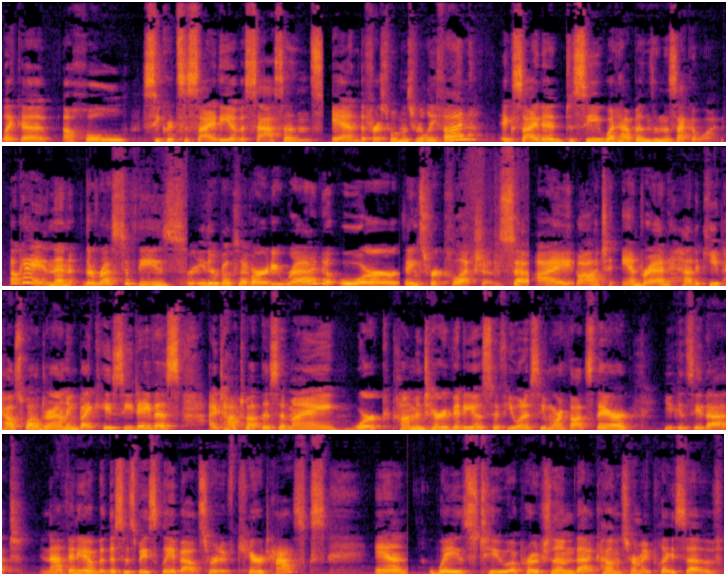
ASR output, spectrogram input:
like a, a whole secret society of assassins. And the first one was really fun. Excited to see what happens in the second one. Okay, and then the rest of these are either books I've already read or things for collections. So I bought and read How to Keep House While Drowning by KC Davis. I talked about this in my work commentary video, so if you want to see more thoughts there, you can see that in that video, but this is basically about sort of care tasks and ways to approach them that comes from a place of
